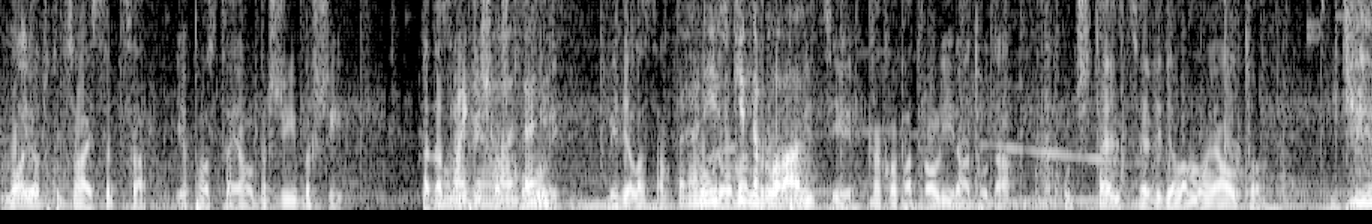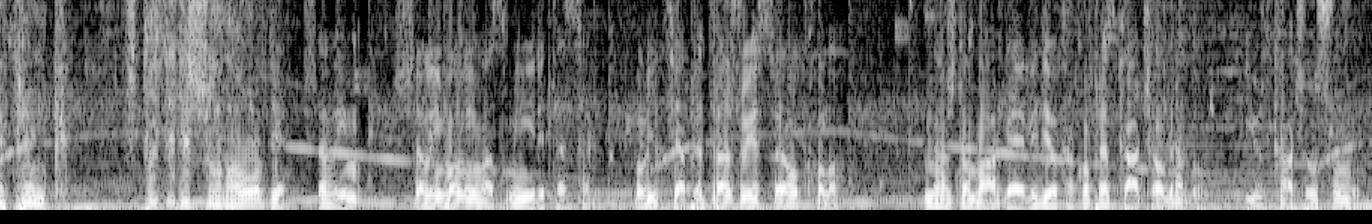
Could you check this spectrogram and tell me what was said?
Moj otkucaj srca je postajao brži i brži. Kada oh sam prišao školi, vidjela sam ogroman broj policije kako patrolira tuda. Učiteljica je vidjela moj auto. Gdje je Frank? Šta se dešava ovdje? Šelim, šelim, molim vas, mirite se. Policija pretražuje sve okolo. Naš domar ga je vidio kako preskače ogradu i uskače u šumu.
